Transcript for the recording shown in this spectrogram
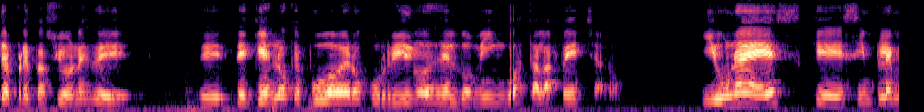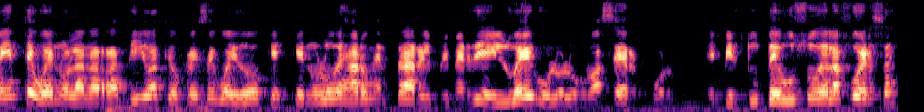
o dos interpretaciones de, qué es lo que pudo haber ocurrido desde el domingo hasta la fecha, ¿no? Y una es que simplemente, bueno, la narrativa que ofrece Guaidó, que es que no lo dejaron entrar el primer día y luego lo logró hacer por, en virtud de uso de la fuerza,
